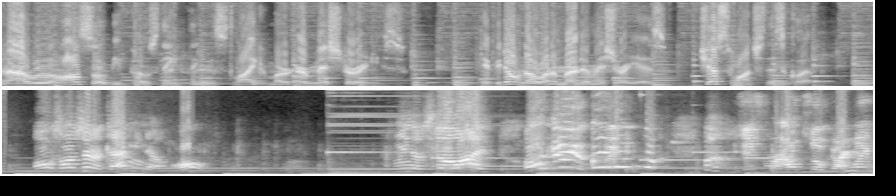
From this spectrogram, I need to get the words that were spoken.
And I will also be posting things like murder mysteries. If you don't know what a murder mystery is, just watch this clip. Oh, someone's gonna attack me now. Oh. That means I'm still alive. Oh, yeah! Is this round still going?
